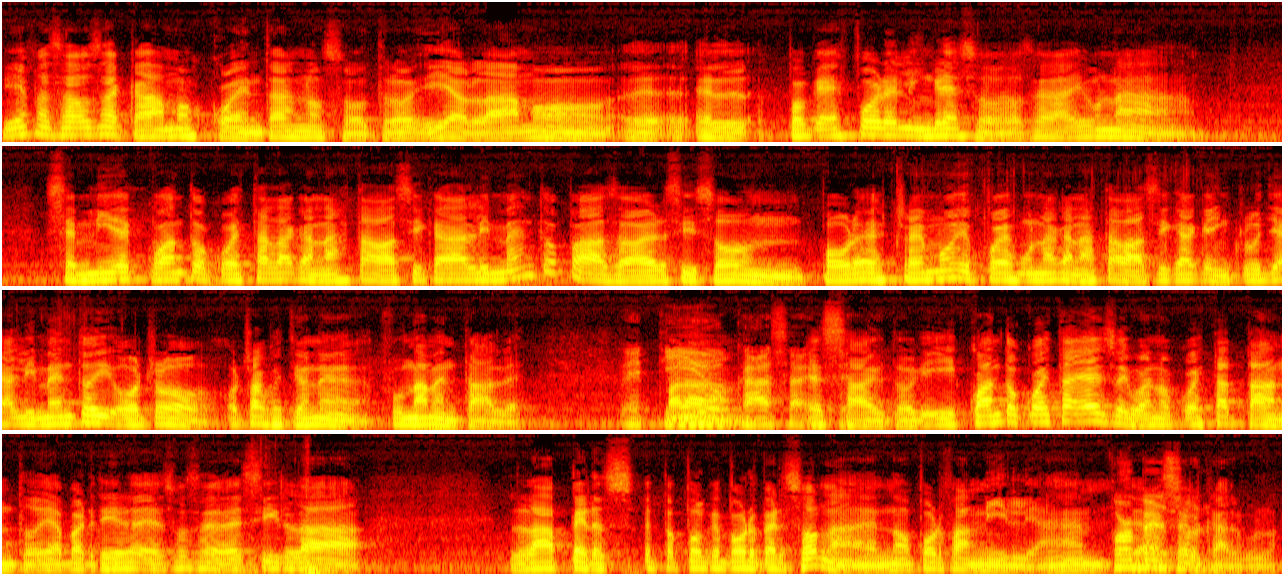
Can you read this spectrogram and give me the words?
Días pasados sacábamos cuentas nosotros y hablábamos, eh, el, porque es por el ingreso, o sea, hay una... Se mide cuánto cuesta la canasta básica de alimentos para saber si son pobres extremos y después una canasta básica que incluye alimentos y otro, otras cuestiones fundamentales. Vestido, casa. etc. Exacto. ¿Y cuánto cuesta eso? Y bueno, cuesta tanto. Y a partir de eso se ve si la, la pers- porque por persona, eh, no por familia. ¿eh? Por hace el persona. cálculo.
